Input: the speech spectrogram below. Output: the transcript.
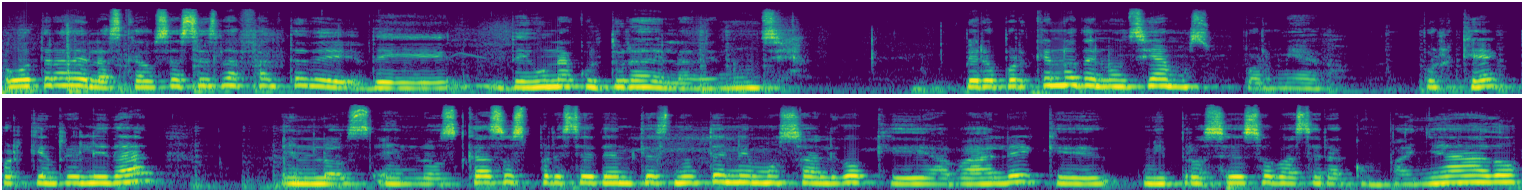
otra de las causas es la falta de, de- de una cultura de la denuncia. Pero ¿por qué no denunciamos? Por miedo. ¿Por qué? Porque en realidad en los, en los casos precedentes no tenemos algo que avale que mi proceso va a ser acompañado,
